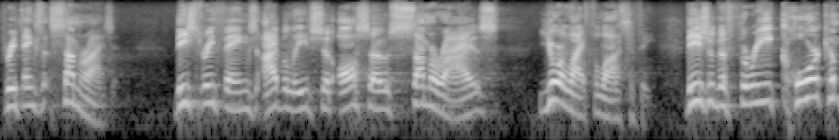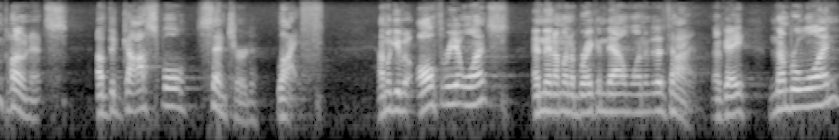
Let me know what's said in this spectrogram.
Three things that summarize it. These three things, I believe, should also summarize your life philosophy. These are the three core components of the gospel centered life. I'm going to give it all three at once, and then I'm going to break them down one at a time. Okay? Number one,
